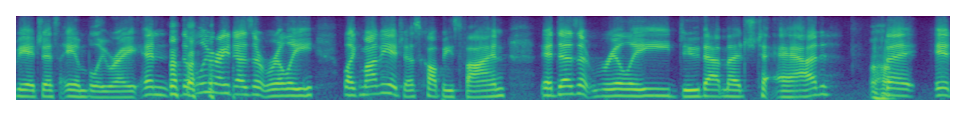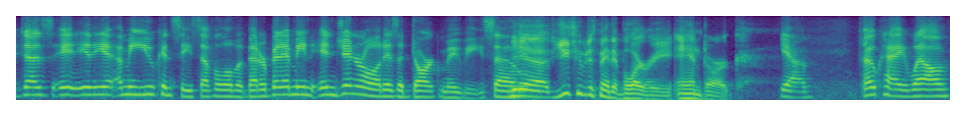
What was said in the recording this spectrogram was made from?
VHS and Blu-ray, and the Blu-ray doesn't really like my VHS copy's fine. It doesn't really do that much to add, Uh-huh. but it does. It, it. I mean, you can see stuff a little bit better, but I mean, in general, it is a dark movie. So Yeah, YouTube just made it blurry and dark. yeah. Okay, well,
